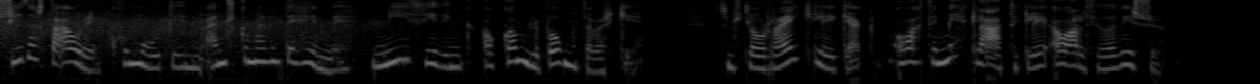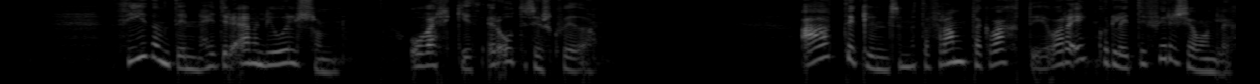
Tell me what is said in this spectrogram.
síðasta ári kom út í hennum ennskumælindi heimi ný þýðing á gömlu bókmyndaverki sem sló rækili í gegn og vakti mikla aðtegli á alþjóða vísu. Þýðandin heitir Emily Wilson og verkið er ótisefskviða. Ateglinn sem þetta framtak vakti var að einhver leiti fyrirsjáanleg.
